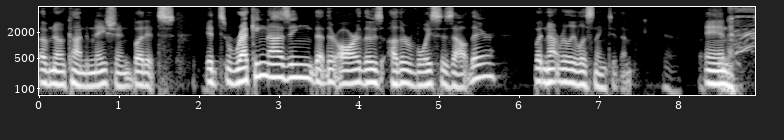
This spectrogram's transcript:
of no condemnation, but it's it's recognizing that there are those other voices out there, but not really listening to them. Yeah, and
